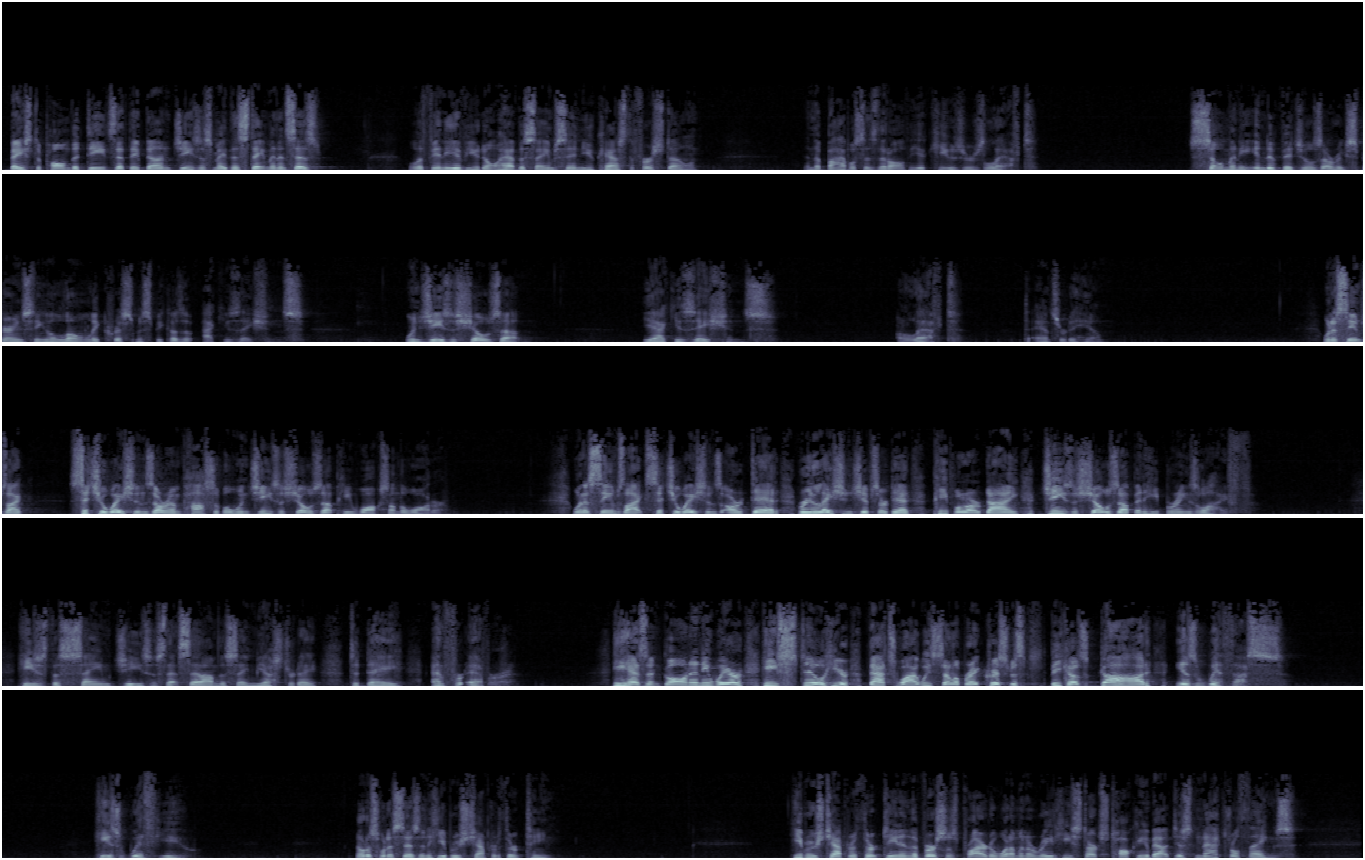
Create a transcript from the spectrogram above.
based upon the deeds that they've done, Jesus made this statement and says, Well, if any of you don't have the same sin, you cast the first stone. And the Bible says that all the accusers left. So many individuals are experiencing a lonely Christmas because of accusations. When Jesus shows up, the accusations are left to answer to Him. When it seems like situations are impossible, when Jesus shows up, He walks on the water. When it seems like situations are dead, relationships are dead, people are dying, Jesus shows up and He brings life. He's the same Jesus that said, I'm the same yesterday, today, and forever. He hasn't gone anywhere. He's still here. That's why we celebrate Christmas, because God is with us. He's with you. Notice what it says in Hebrews chapter 13. Hebrews chapter 13, in the verses prior to what I'm going to read, he starts talking about just natural things.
